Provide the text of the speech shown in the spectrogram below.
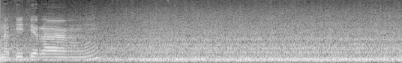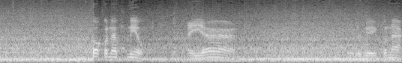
natitirang coconut milk. Ayan. Ilagay ko na.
